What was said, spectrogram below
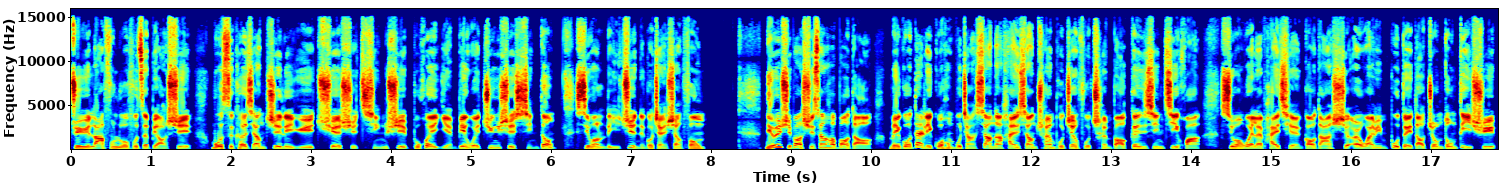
至于拉夫罗夫则表示，莫斯科将致力于确使情势不会演变为军事行动，希望理智能够占上风。《纽约时报》十三号报道，美国代理国防部长夏纳汉向川普政府呈报更新计划，希望未来派遣高达十二万名部队到中东地区。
